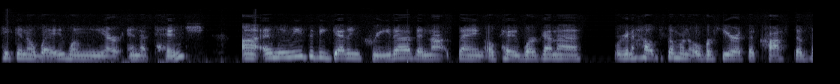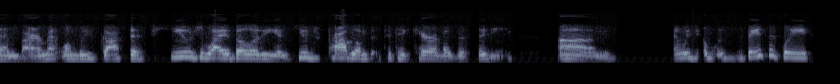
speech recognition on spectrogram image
taken away when we are in a pinch. Uh, and we need to be getting creative and not saying, okay, we're gonna we're gonna help someone over here at the cost of the environment when we've got this huge liability and huge problem to take care of as a city. Um, and we basically,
